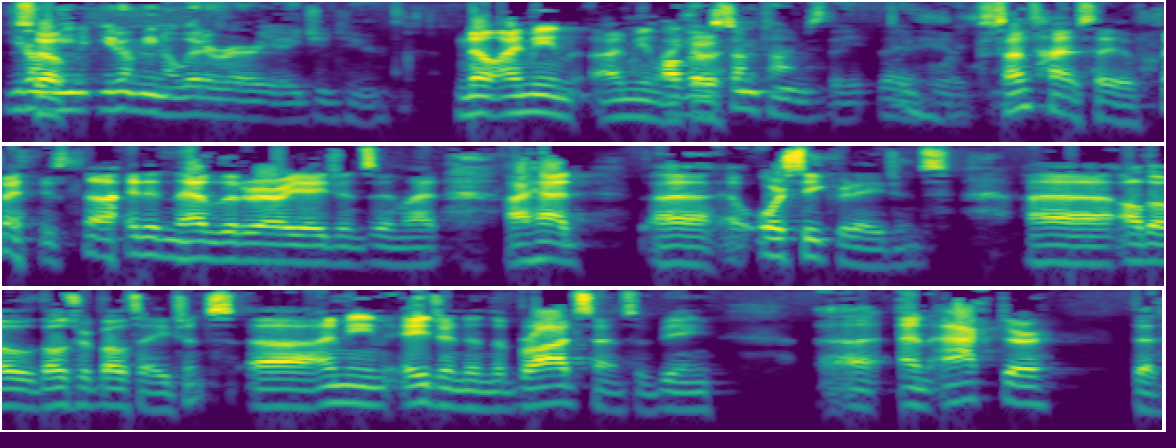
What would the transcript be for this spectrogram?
You don't So- mean you don't mean a literary agent here, No, I mean, I mean like although a, sometimes they, they avoid. Sometimes they avoid. No, I didn't have literary agents in mind. I had uh, or secret agents, uh, although those are both agents. Uh, I mean agent in the broad sense of being uh, an actor that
